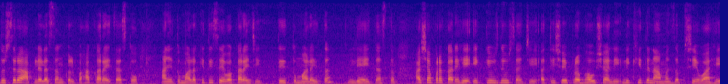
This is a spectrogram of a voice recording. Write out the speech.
दुसरं आपल्याला संकल्प हा करायचा असतो आणि तुम्हाला किती सेवा करायची ते तुम्हाला इथं लिहायचं असतं. अशा प्रकारे हे एकवीस दिवसाची अतिशय प्रभावशाली लिखित नामजप सेवा आहे.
